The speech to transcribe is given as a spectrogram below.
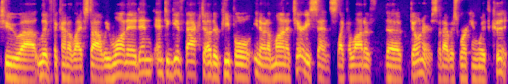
to uh, live the kind of lifestyle we wanted and, and to give back to other people, you know, in a monetary sense, like a lot of the donors that I was working with could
